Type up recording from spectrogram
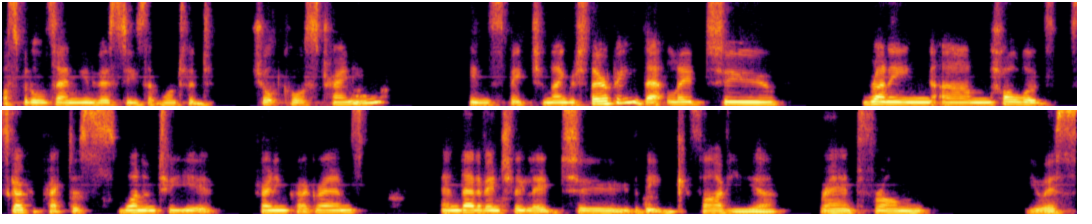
hospitals and universities that wanted short course training in speech and language therapy. That led to running um, whole of scope of practice one and two year training programs and that eventually led to the big five year grant from US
